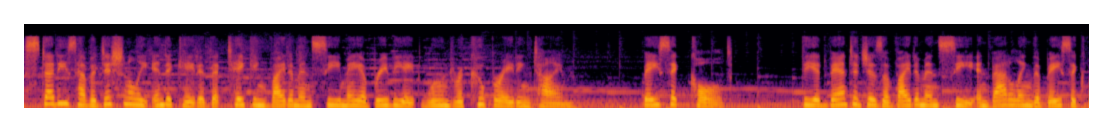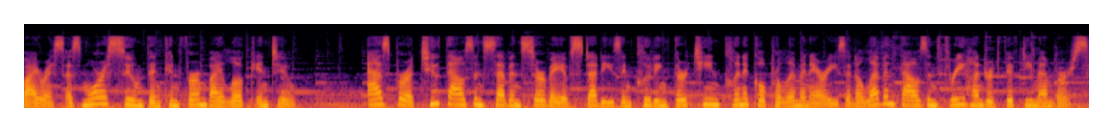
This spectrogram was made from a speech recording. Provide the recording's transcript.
Studies have additionally indicated that taking vitamin C may abbreviate wound recuperating time. Basic cold. The advantages of vitamin C in battling the basic virus is more assumed than confirmed by look into. As per a 2007 survey of studies including 13 clinical preliminaries and 11,350 members,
